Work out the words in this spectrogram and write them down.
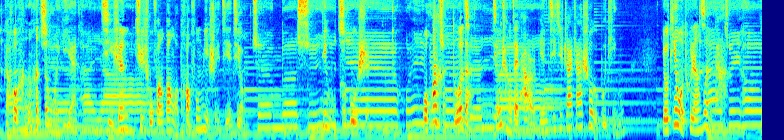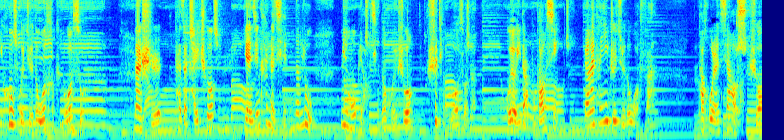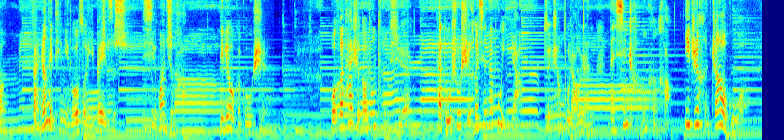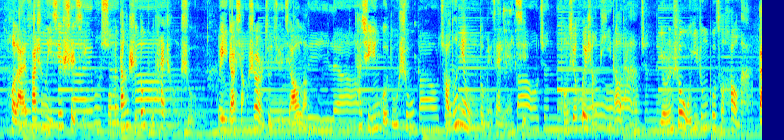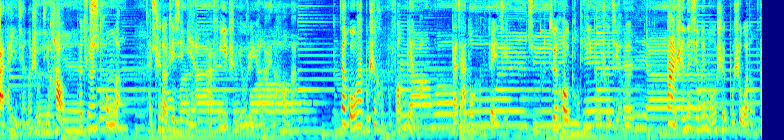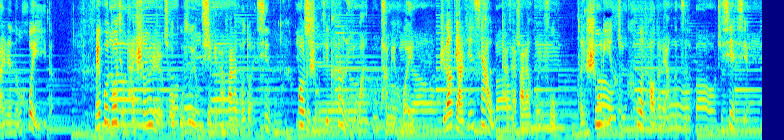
然后狠狠瞪我一眼，起身去厨房帮我泡蜂蜜水解酒。第五个故事。我话很多的，经常在他耳边叽叽喳喳说个不停。有天我突然问他：“你会不会觉得我很啰嗦？”那时他在开车，眼睛看着前面的路，面无表情地回说：“是挺啰嗦的。”我有一点不高兴，原来他一直觉得我烦。他忽然笑了，说：“反正得听你啰嗦一辈子，习惯就好。”第六个故事。我和他是高中同学，他读书时和现在不一样，嘴上不饶人，但心肠很好，一直很照顾我。后来发生了一些事情，我们当时都不太成熟，为一点小事儿就绝交了。他去英国读书，好多年我们都没再联系。同学会上提到他，有人说无意中拨错号码，打他以前的手机号，他居然通了。才知道这些年，F 一直留着原来的号码，在国外不是很不方便吗？大家都很费解，最后统一得出结论：大神的行为模式不是我等凡人能会意的。没过多久，他生日，我鼓足勇气给他发了条短信，抱着手机看了一晚，他没回，直到第二天下午，他才发来回复，很疏离、很客套的两个字：谢谢。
